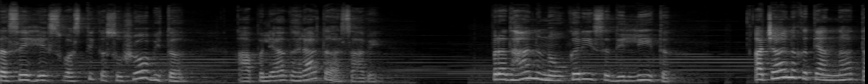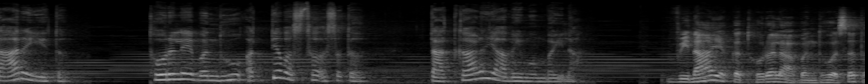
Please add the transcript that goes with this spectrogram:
तसे हे स्वस्तिक सुशोभित आपल्या घरात असावे. प्रधान नोकरीस दिल्लीत. अचानक त्यांना तार येत. थोरले बंधू अत्यवस्थ असत. तात्काळ यावे मुंबईला. विनायक थोरला बंधू असत.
